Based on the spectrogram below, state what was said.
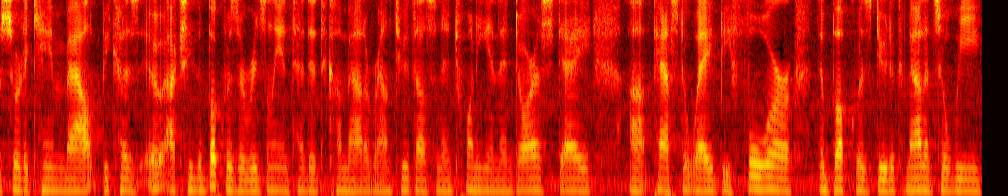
sort of came about because it, uh, actually the book was originally intended to come out around 2020, and then Doris Day uh, passed away before the book was due to come out, and so we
